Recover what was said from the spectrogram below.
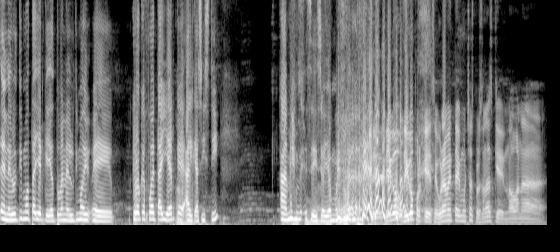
en el último taller que yo tuve, en el último, eh, creo que fue taller que, Ajá. al que asistí, a mí me- sí, se oyó muy fuerte. Sí, digo, digo porque seguramente hay muchas personas que no van a,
